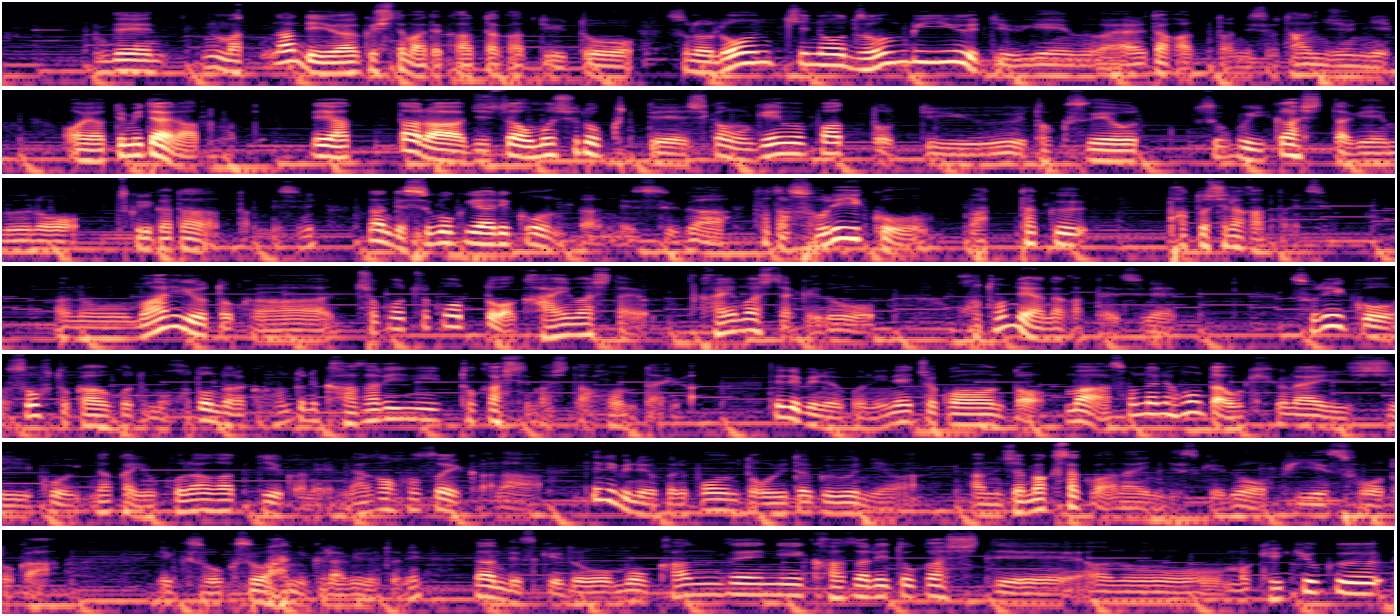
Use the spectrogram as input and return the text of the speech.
で、まあ、なんで予約してまで買ったかっていうと、そのローンチのゾンビ U っていうゲームがやりたかったんですよ、単純に。あ、やってみたいなと思って。で、やったら実は面白くて、しかもゲームパッドっていう特性をすごく活かしたゲームの作り方だったんですね。なんですごくやり込んだんですが、ただそれ以降全くパッとしなかったんですよ。あの、マリオとかちょこちょこっとは買いましたよ。買いましたけど、ほとんどやらなかったですね。それ以降ソフト買うこともほとんどなく本当に飾りに溶かしてました、本体が。テレビの横にね、ちょこんと。まあ、そんなに本体は大きくないし、こう、なんか横長っていうかね、長細いから、テレビの横にポンと置いとく分には、あの、邪魔くさくはないんですけど、PS4 とか、XOX One に比べるとね。なんですけど、もう完全に飾りとかして、あのまあ、結局、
